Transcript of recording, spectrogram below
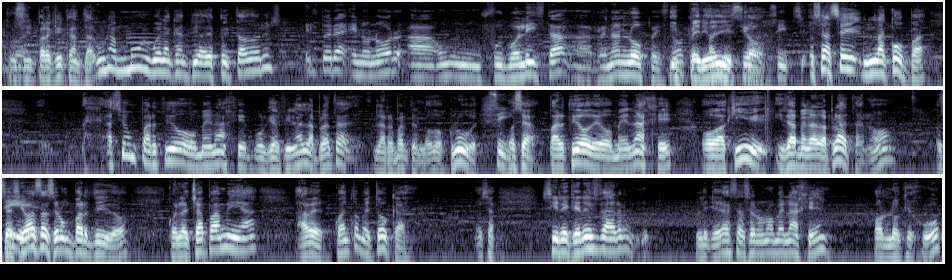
Entonces, ¿para qué cantar? Una muy buena cantidad de espectadores Esto era en honor a un futbolista, a Renan López, y ¿no? Que periodista. sí. O sea, hace la Copa, hacía un partido homenaje, porque al final la plata la reparten los dos clubes. Sí. O sea, partido de homenaje, o aquí y dámela la plata, ¿no? O sea, Sí. si vas a hacer un partido con la chapa mía, a ver, ¿cuánto me toca? O sea, si le querés dar, le querés hacer un homenaje por lo que jugó,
